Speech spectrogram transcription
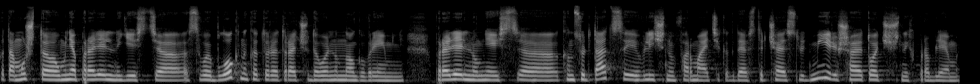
потому что у меня параллельно есть э, свой блог, на который я трачу довольно много времени. Параллельно у меня есть э, консультации в личном формате, когда я встречаюсь с людьми и решаю точечно их проблемы.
